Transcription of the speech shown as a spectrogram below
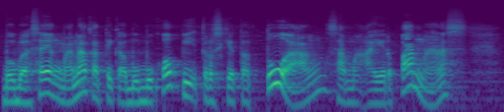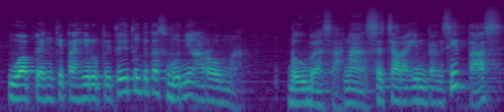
Bau basah yang mana ketika bubuk kopi terus kita tuang sama air panas, uap yang kita hirup itu itu kita sebutnya aroma. Bau basah. Nah, secara intensitas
